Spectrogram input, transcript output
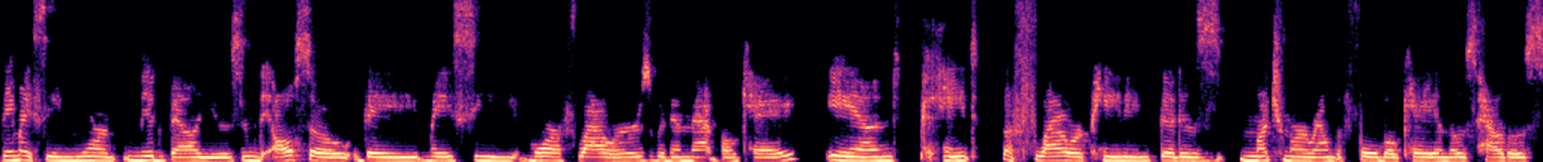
they might see more mid values and also they may see more flowers within that bouquet and paint a flower painting that is much more around the full bouquet and those how those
